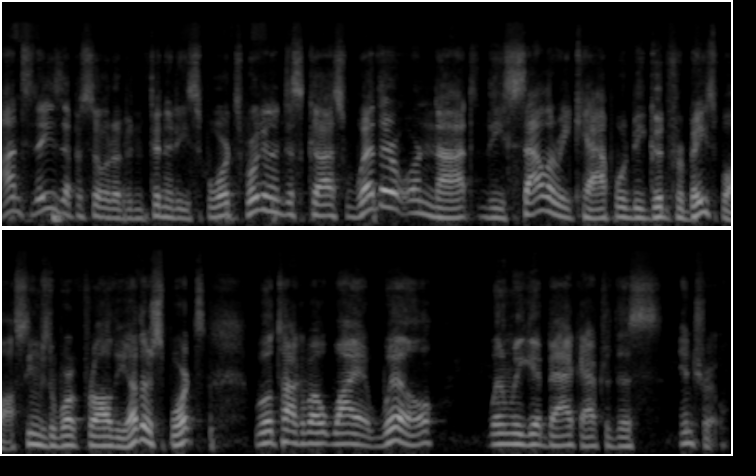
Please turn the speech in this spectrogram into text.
On today's episode of Infinity Sports, we're going to discuss whether or not the salary cap would be good for baseball. Seems to work for all the other sports. We'll talk about why it will when we get back after this intro.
